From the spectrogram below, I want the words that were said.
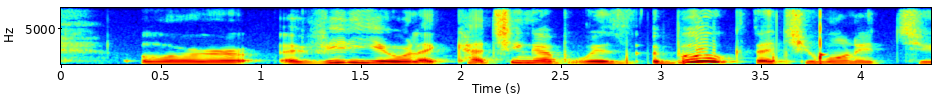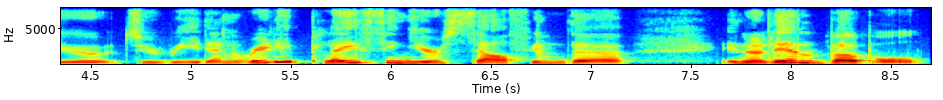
or a video like catching up with a book that you wanted to to read and really placing yourself in the in a little bubble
